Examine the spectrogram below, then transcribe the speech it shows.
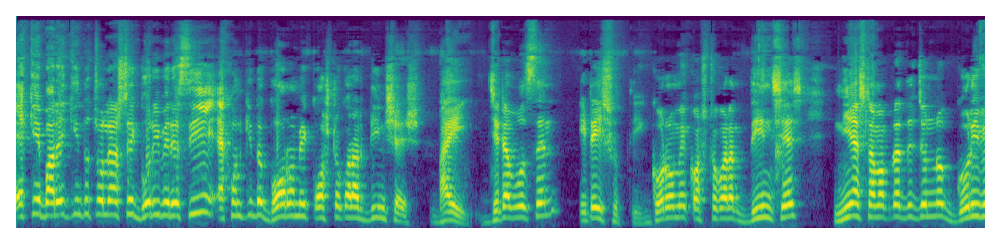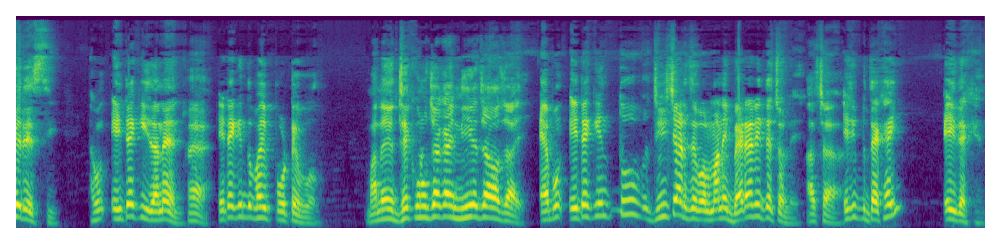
একেবারেই কিন্তু চলে আসছে গরিবের এসি। এখন কিন্তু গরমে কষ্ট করার দিন শেষ। ভাই, যেটা বলছেন এটাই সত্যি। গরমে কষ্ট করার দিন শেষ নিয়ে আসলাম আপনাদের জন্য গরিবের এসি। এবং এটা কি জানেন? হ্যাঁ। এটা কিন্তু ভাই পোর্টেবল মানে যে কোনো জায়গায় নিয়ে যাওয়া যায়। এবং এটা কিন্তু রিচার্জেবল মানে ব্যাটারিতে চলে। আচ্ছা। এই একটু দেখাই এই দেখেন।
